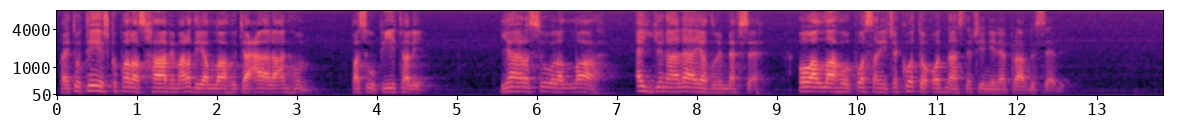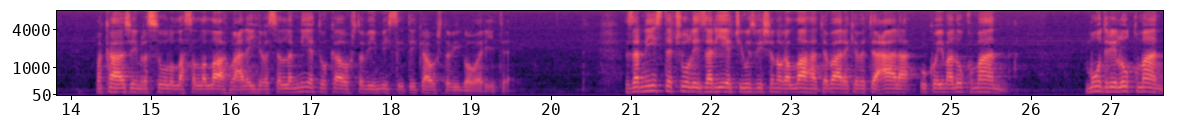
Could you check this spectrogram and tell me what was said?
Pa je to teško palo ashabima radijallahu ta'ala anhum. Pa su upitali, Ja Rasul Allah, ejjuna la jadlim nefse. O Allahu poslaniće, ko to od nas ne čini nepravdu sebi? Pa kaže im Rasulullah sallallahu alaihi ve sellem, nije to kao što vi mislite i kao što vi govorite. Zar niste čuli za riječi uzvišenog Allaha tebareke ve ta'ala u kojima Luqman, mudri Luqman,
